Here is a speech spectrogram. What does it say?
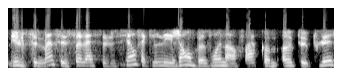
Ultimement, c'est ça la solution. Fait que là, les gens ont besoin d'en faire comme un peu plus.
